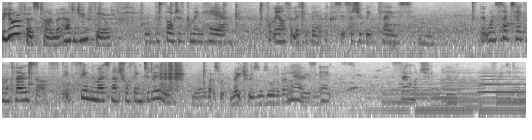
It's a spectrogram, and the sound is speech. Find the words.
But you're a first-timer, how did you feel? The thought of coming here put me off a little bit because it's such a big place. But once I'd taken the clothes off, it seemed the most natural thing to do. Well, that's what naturism's all about, Yes, really. it's so much freedom.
